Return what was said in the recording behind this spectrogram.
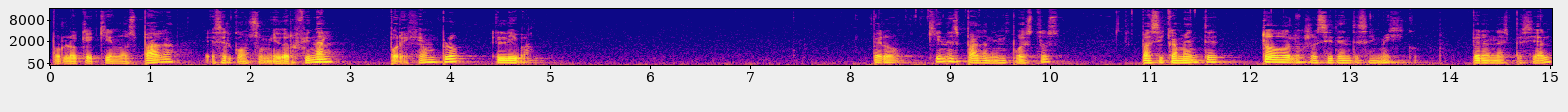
por lo que quien los paga es el consumidor final por ejemplo, el IVA. Pero, ¿quiénes pagan impuestos? Básicamente, todos los residentes en México, pero en especial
